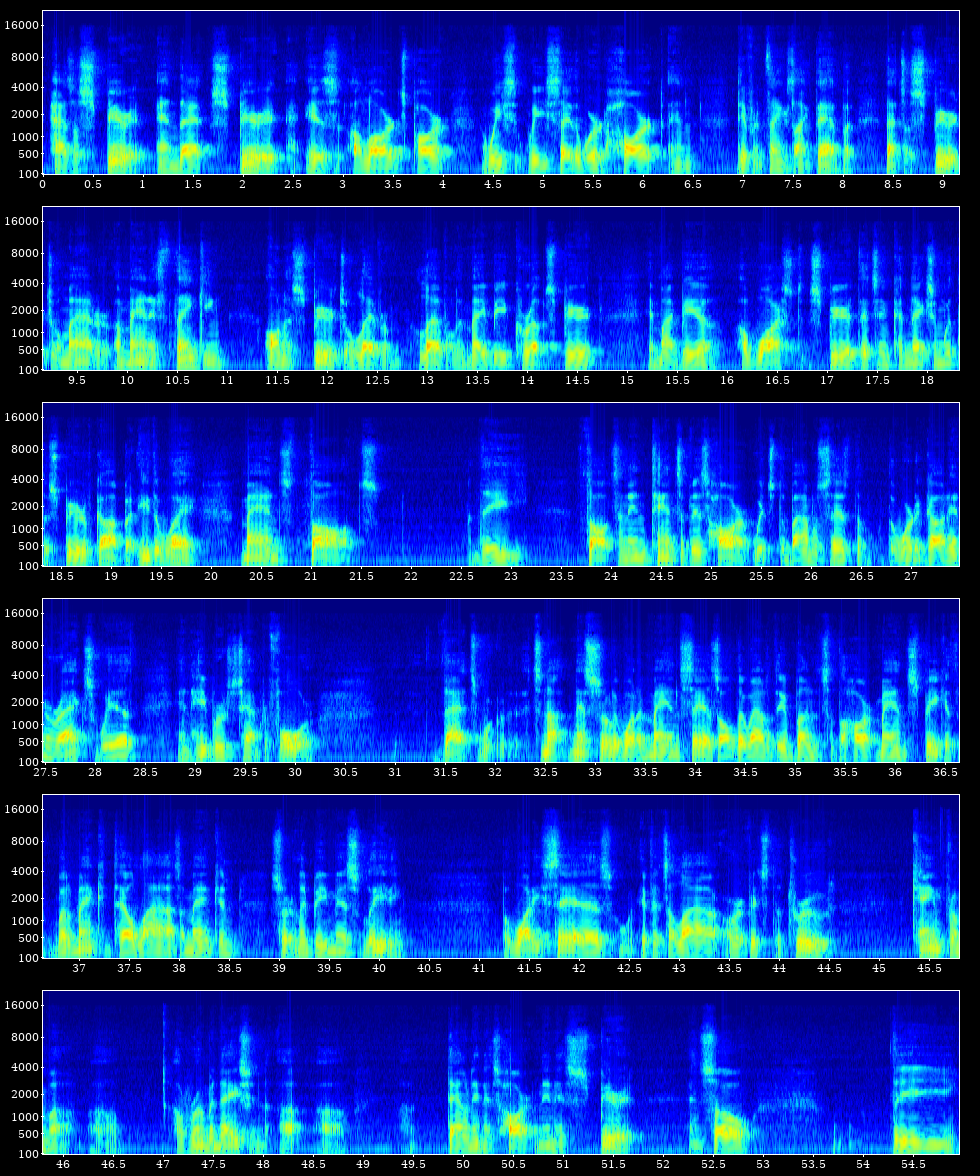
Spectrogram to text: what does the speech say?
has a spirit, and that spirit is a large part. We, we say the word heart and different things like that, but that's a spiritual matter. A man is thinking on a spiritual level. level. It may be a corrupt spirit, it might be a, a washed spirit that's in connection with the Spirit of God, but either way, man's thoughts the thoughts and intents of his heart, which the Bible says the, the Word of God interacts with in Hebrews chapter 4, that's it's not necessarily what a man says, although out of the abundance of the heart man speaketh. But a man can tell lies. A man can certainly be misleading. But what he says, if it's a lie or if it's the truth, came from a, a, a rumination uh, uh, down in his heart and in his spirit. And so the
